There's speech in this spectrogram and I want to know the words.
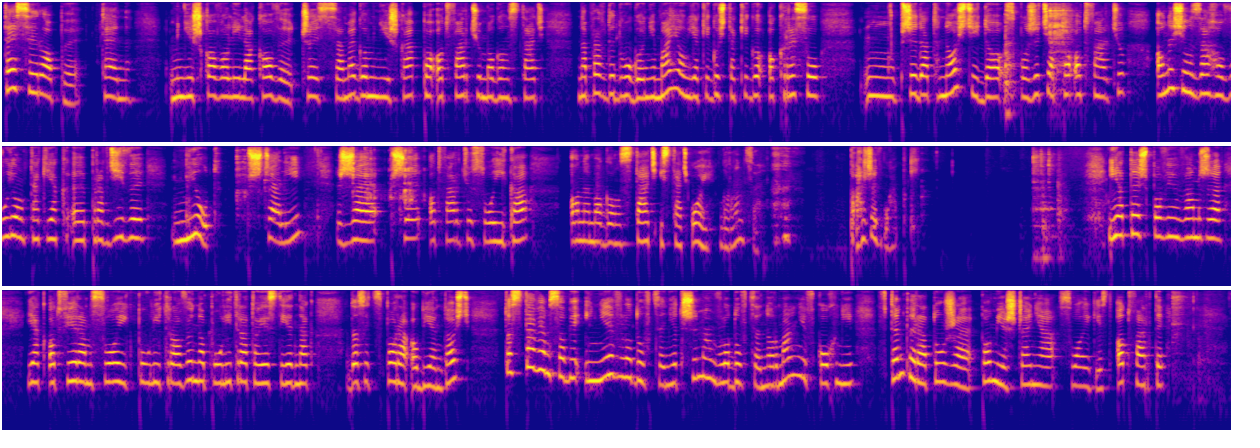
te syropy, ten mniszkowo-lilakowy czy z samego mniszka po otwarciu mogą stać naprawdę długo. Nie mają jakiegoś takiego okresu mm, przydatności do spożycia po otwarciu. One się zachowują tak jak e, prawdziwy miód pszczeli, że przy otwarciu słoika one mogą stać i stać. Oj, gorące. Parzy w łapki. Ja też powiem Wam, że jak otwieram słoik półlitrowy, no pół litra to jest jednak dosyć spora objętość, to stawiam sobie i nie w lodówce, nie trzymam w lodówce, normalnie w kuchni, w temperaturze pomieszczenia, słoik jest otwarty.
